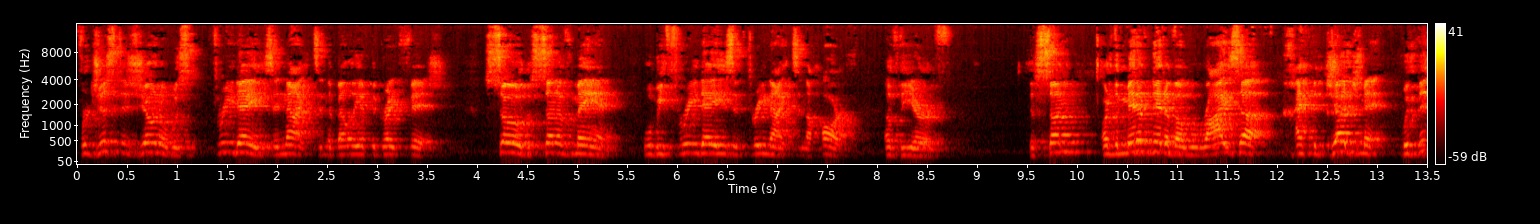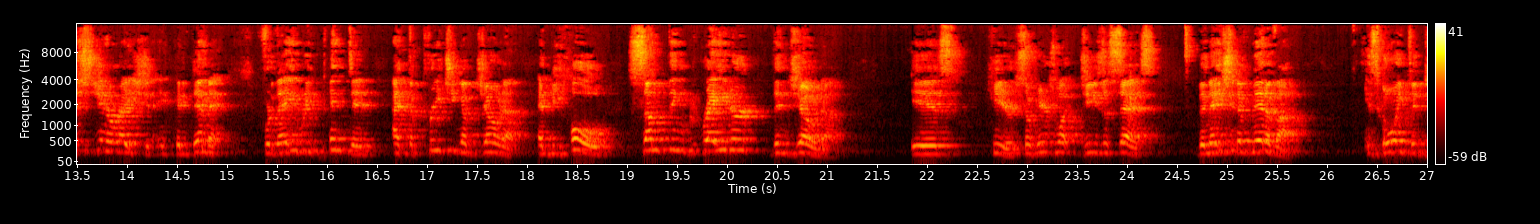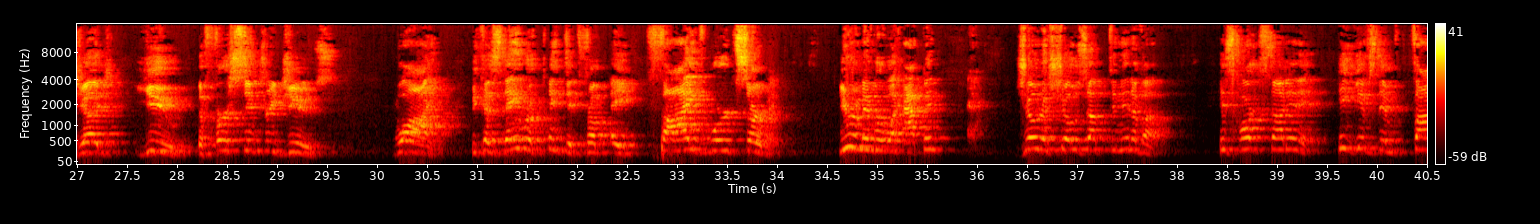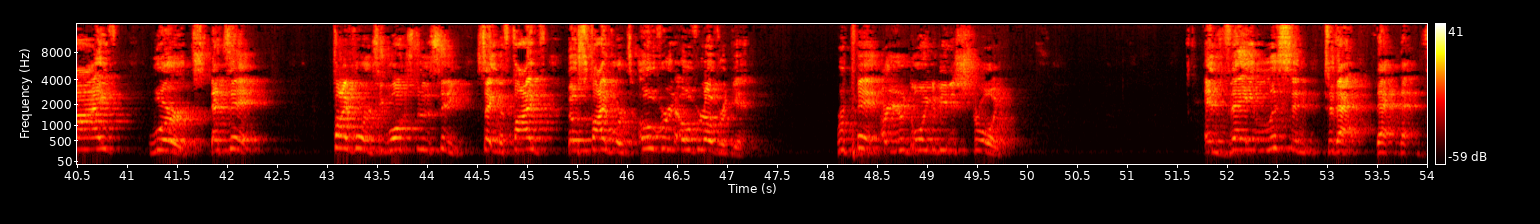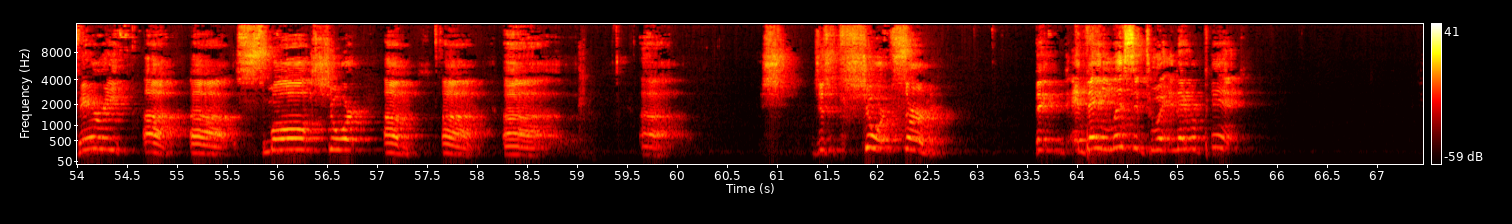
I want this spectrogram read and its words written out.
For just as Jonah was three days and nights in the belly of the great fish, so the Son of Man will be three days and three nights in the heart of the earth. The son or the men of Nineveh will rise up at the judgment with this generation and condemn it for they repented at the preaching of Jonah, and behold, something greater than Jonah is here. So here's what Jesus says The nation of Nineveh is going to judge you, the first century Jews. Why? Because they repented from a five word sermon. You remember what happened? Jonah shows up to Nineveh. His heart's not in it. He gives them five words. That's it. Five words. He walks through the city saying the five, those five words over and over and over again. Repent or you're going to be destroyed. And they listen to that, that, that very uh, uh, small, short, um, uh, uh, uh sh- just short sermon. They, and they listen to it and they repent.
